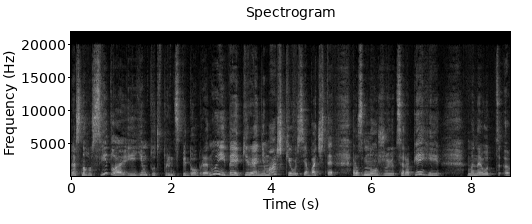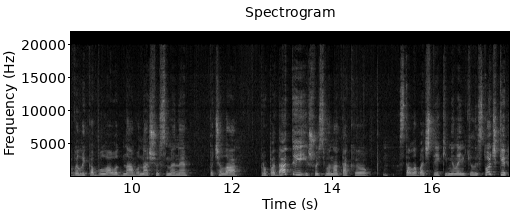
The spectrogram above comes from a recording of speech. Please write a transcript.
рясного світла, і їм тут, в принципі, добре. Ну і деякі реанімашки, ось я бачите, розмножую церопегії. У мене от е, велика була одна, вона щось в мене почала пропадати, і щось вона так. е, Стала, бачите, які міленькі листочки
